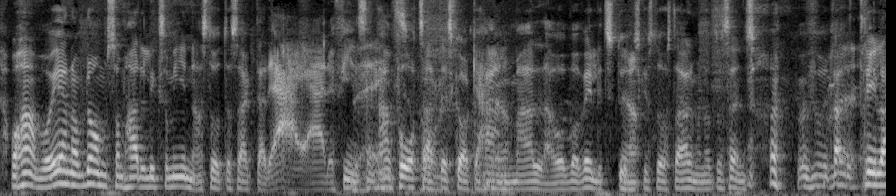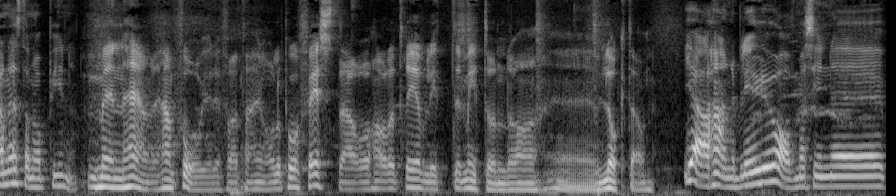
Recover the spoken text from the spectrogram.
Och han var en av dem som hade liksom innan stått och sagt att ja, ja, det finns inte. Han fortsatte skaka hand med alla och var väldigt stursk ja. i största allmänhet. Och sen så trillade han nästan av pinnen. Men här, han får ju det för att han håller på och festar och har det trevligt mitt under eh, lockdown. Ja, han blev ju av med sin, eh,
